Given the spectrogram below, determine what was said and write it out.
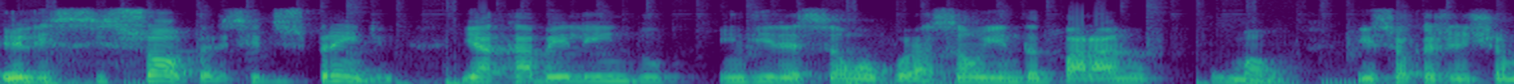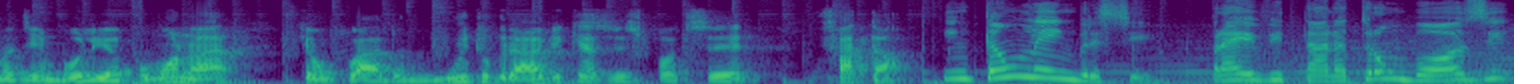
ele se solta, ele se desprende e acaba ele indo em direção ao coração e indo parar no pulmão. Isso é o que a gente chama de embolia pulmonar, que é um quadro muito grave que às vezes pode ser fatal. Então lembre-se, para evitar a trombose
